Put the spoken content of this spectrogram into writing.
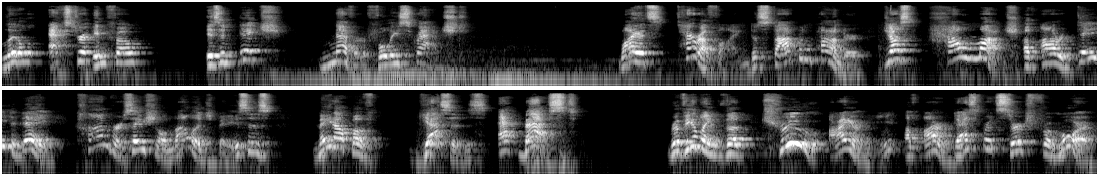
little extra info is an itch never fully scratched. Why, it's terrifying to stop and ponder just how much of our day-to-day conversational knowledge base is made up of guesses at best revealing the true irony of our desperate search for more,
